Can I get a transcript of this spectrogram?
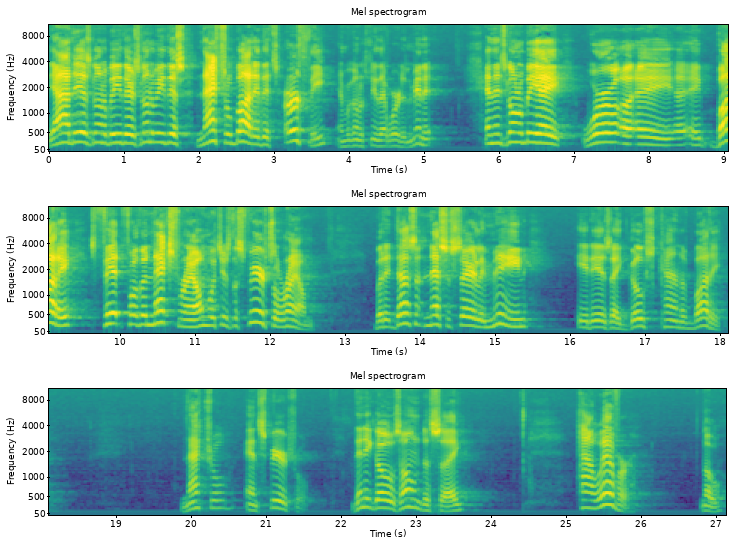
The idea is going to be there's going to be this natural body that's earthy, and we're going to see that word in a minute. And there's going to be a, world, uh, a, a, a body fit for the next realm, which is the spiritual realm. But it doesn't necessarily mean it is a ghost kind of body. natural and spiritual. Then he goes on to say, however, no,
